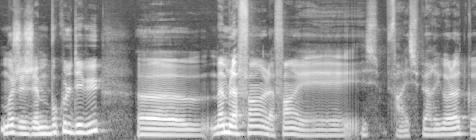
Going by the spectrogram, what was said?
moi j'ai- j'aime beaucoup le début. Euh, même la fin, la fin est, est- enfin, est super rigolote quoi.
